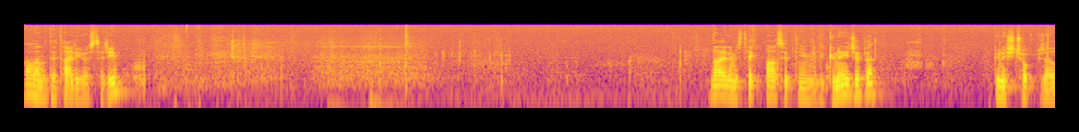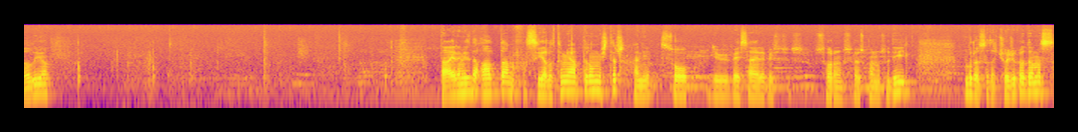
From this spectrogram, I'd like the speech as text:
Alanı detaylı göstereyim. Dairemiz tek bahsettiğim gibi güney cephe. Güneşi çok güzel alıyor. Dairemizde alttan ısı yalıtım yaptırılmıştır. Hani soğuk gibi vesaire bir sorun söz konusu değil. Burası da çocuk odamız.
